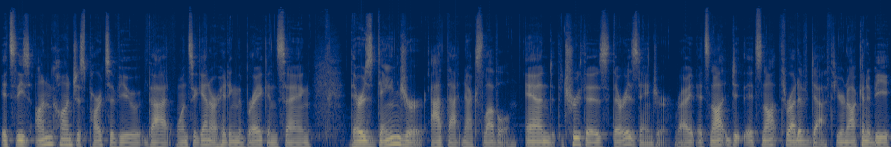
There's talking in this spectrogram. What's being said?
It's these unconscious parts of you that, once again, are hitting the brake and saying, there is danger at that next level. And the truth is there is danger right? It's not it's not threat of death. You're not going to be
